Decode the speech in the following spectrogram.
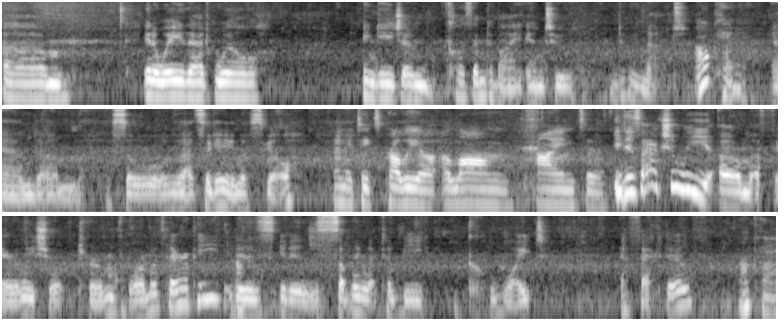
um, in a way that will engage and cause them to buy into doing that, Okay. and um, so that's again a skill. And it takes probably a, a long time to. It is actually um, a fairly short-term form of therapy. It is. It is something that can be quite effective. Okay.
